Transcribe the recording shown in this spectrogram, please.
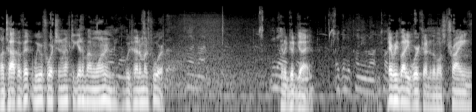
on top of it, we were fortunate enough to get him on one, and we've had him on four. I'm not. You know, And a good guy. I've been to plenty of mountain talk. Everybody worked under the most trying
